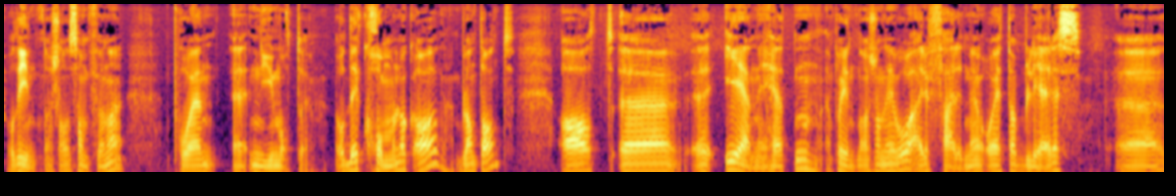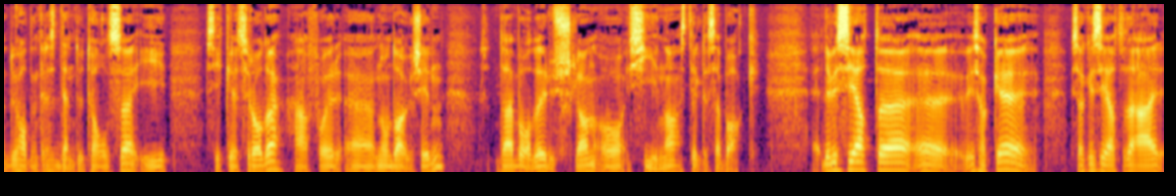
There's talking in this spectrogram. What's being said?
og det internasjonale samfunnet på en eh, ny måte. Og det kommer nok av bl.a. at eh, enigheten på internasjonalt nivå er i ferd med å etableres. Eh, du hadde en presidentuttalelse i Sikkerhetsrådet her for eh, noen dager siden, der både Russland og Kina stilte seg bak. Det vil si at eh, vi skal, ikke, vi skal ikke si at det er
